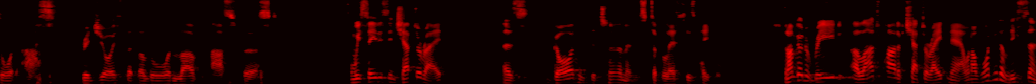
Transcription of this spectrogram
sought. Rejoice that the Lord loved us first. And we see this in chapter 8 as God has determined to bless his people. And I'm going to read a large part of chapter 8 now, and I want you to listen.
